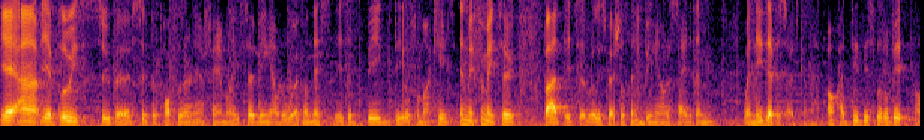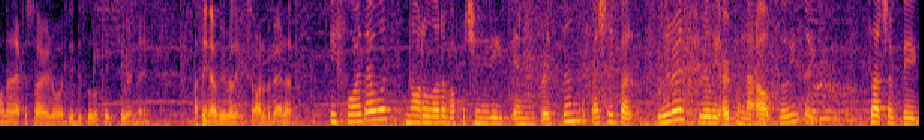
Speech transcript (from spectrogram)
Yeah, uh, yeah, Bluey's super, super popular in our family. So being able to work on this is a big deal for my kids and me, for me too. But it's a really special thing being able to say to them when these episodes come out, oh, I did this little bit on that episode, or I did this little piece here and there. I think they'll be really excited about it. Before there was not a lot of opportunities in Brisbane, especially, but Ludo's really opened that up. Bluey's like such a big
